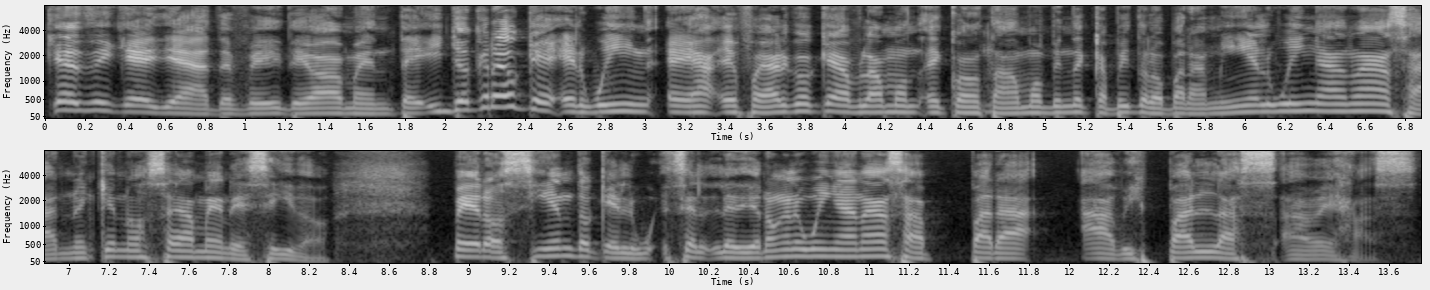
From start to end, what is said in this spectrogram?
Que sí que ya, definitivamente. Y yo creo que el win eh, eh, fue algo que hablamos eh, cuando estábamos viendo el capítulo. Para mí el win a NASA no es que no sea merecido, pero siento que el- se le dieron el win a NASA para avispar las abejas.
